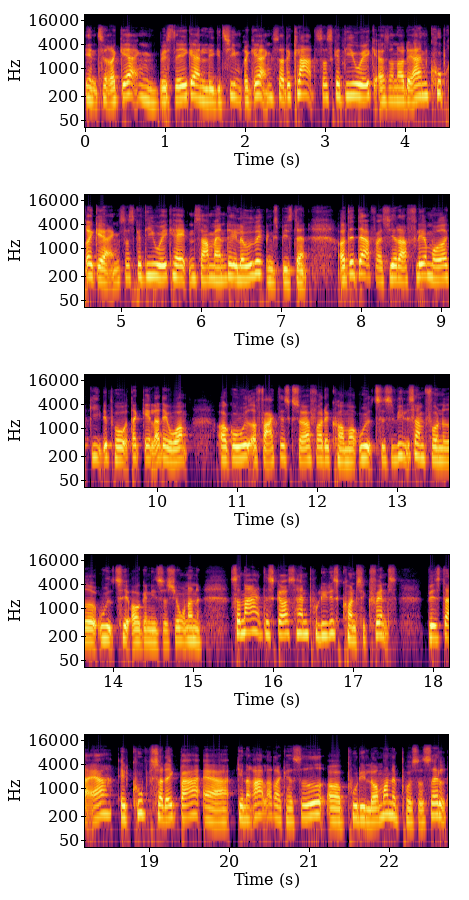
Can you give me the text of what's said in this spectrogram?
ind til regeringen. Hvis det ikke er en legitim regering, så er det klart, så skal de jo ikke, altså når det er en kubregering, så skal de jo ikke have den samme andel af udviklingsbistand. Og det er derfor, jeg siger, at der er flere måder at give det på. Der gælder det jo om at gå ud og faktisk sørge for, at det kommer ud til civilsamfundet og ud til organisationerne. Så nej, det skal også have en politisk konsekvens hvis der er et kup, så det ikke bare er generaler, der kan sidde og putte i lommerne på sig selv,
